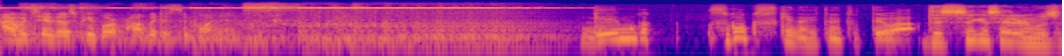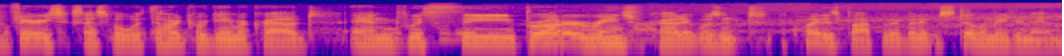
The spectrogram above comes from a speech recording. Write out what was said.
I would say those people were probably disappointed. ゲームがすごく好きな人にとっては The Sega Saturn was very successful with the hardcore gamer crowd, and with the broader range of crowd, it wasn't quite as popular, but it was still a major name.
